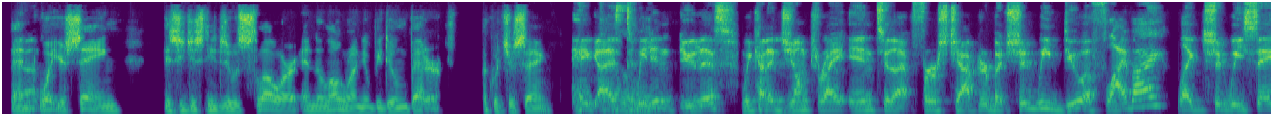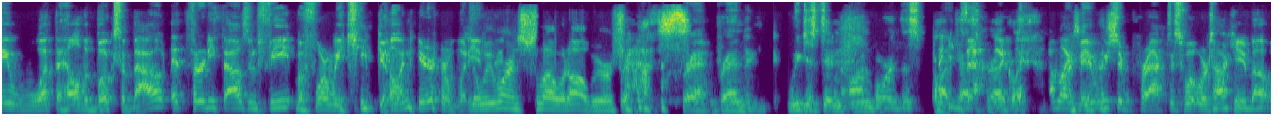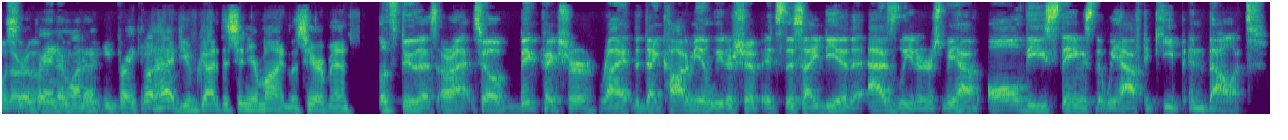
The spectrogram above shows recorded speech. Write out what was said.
And Yeah. what you're saying is you just need to do it slower. In the long run, you'll be doing better, like what you're saying. Hey guys, Totally. we didn't do this. We kind of jumped right into that first chapter, but should we do a flyby? Like, should we say what the hell the book's about at 30,000 feet before we keep going here? Or what do So you we weren't slow at all. We were fast. Brandon, we just didn't onboard this podcast Exactly. correctly. I'm like, maybe we should practice what we're talking about with our So. Brandon, why don't you break it Go down? ahead. You've got this in your mind. Let's hear it, man. Let's do this. All right. So, big picture, right? The dichotomy of leadership, it's this idea that as leaders, we have all these things that we have to keep in balance.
